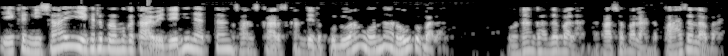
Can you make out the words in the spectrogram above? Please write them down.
ඒක නිසායි ඒකට ප්‍රමුඛතාවය දෙන්නේ නැත්තම් සංස්කාර ස්කන්ධයට පුළුවන් ඕන රූප බලන්න. ඕන ගඳ බලන්න, රස බලන්න, පහස ලබන්න.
